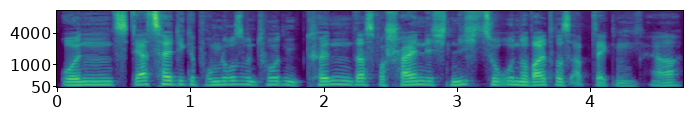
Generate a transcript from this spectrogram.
Und derzeitige Prognosemethoden können das wahrscheinlich nicht so ohne weiteres abdecken. Ja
